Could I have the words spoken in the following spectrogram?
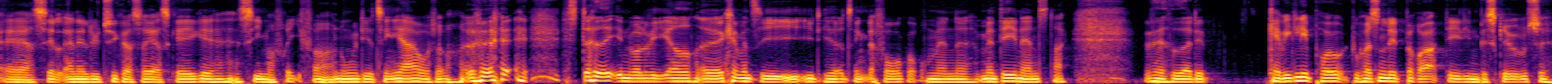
er jeg selv analytiker, så jeg skal ikke sige mig fri for nogle af de her ting. Jeg er jo så stadig involveret, øh, kan man sige, i de her ting, der foregår, men, øh, men det er en anden snak. Hvad hedder det? Kan vi ikke lige prøve, du har sådan lidt berørt det i din beskrivelse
